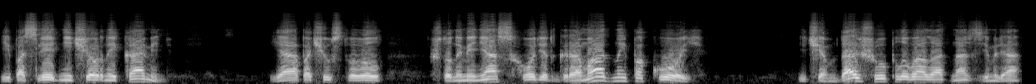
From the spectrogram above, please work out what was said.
и последний черный камень, я почувствовал, что на меня сходит громадный покой, и чем дальше уплывала от нас земля,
